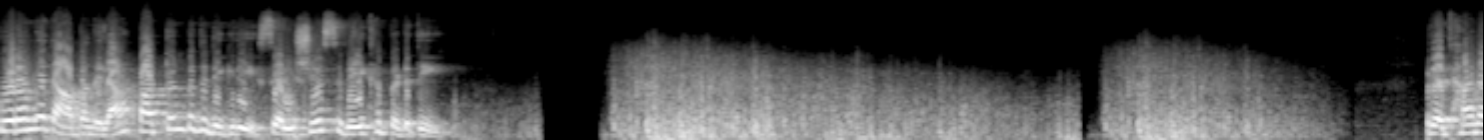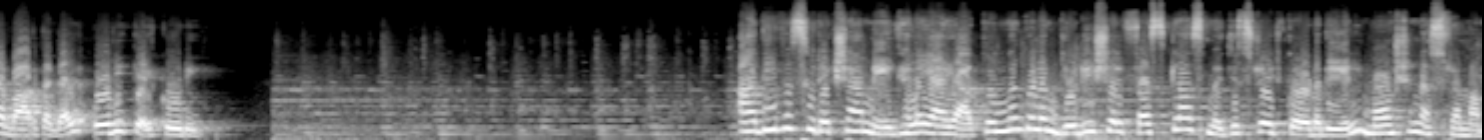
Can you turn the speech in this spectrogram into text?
കുറഞ്ഞ താപനില പത്തൊൻപത് ഡിഗ്രി സെൽഷ്യസ് രേഖപ്പെടുത്തി. പ്രധാന വാർത്തകൾ ഒരിക്കൽ കൂടി. അതീവ സുരക്ഷാ മേഖലയായ Kunnamkulam judicial first class magistrate കോടതിയിൽ മോഷണ ശ്രമം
